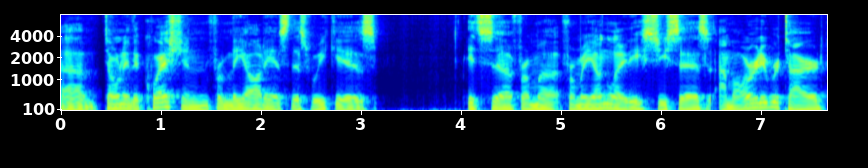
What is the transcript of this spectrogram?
um, Tony, the question from the audience this week is it's uh, from a from a young lady. She says, "I'm already retired.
